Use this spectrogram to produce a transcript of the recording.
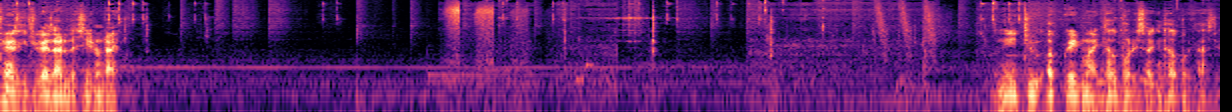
Let's get you guys out of this you don't die. Need to upgrade my teleporter so I can teleport faster.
